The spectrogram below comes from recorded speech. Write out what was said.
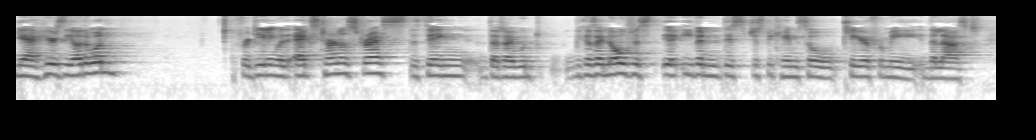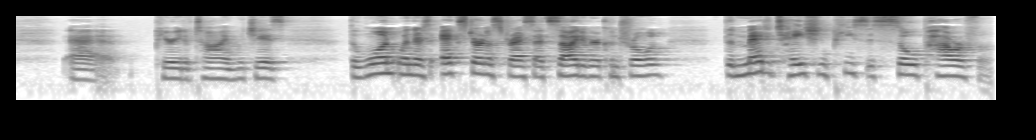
Yeah, here's the other one for dealing with external stress, the thing that I would, because I noticed even this just became so clear for me in the last uh, period of time, which is the one when there's external stress outside of your control, the meditation piece is so powerful.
